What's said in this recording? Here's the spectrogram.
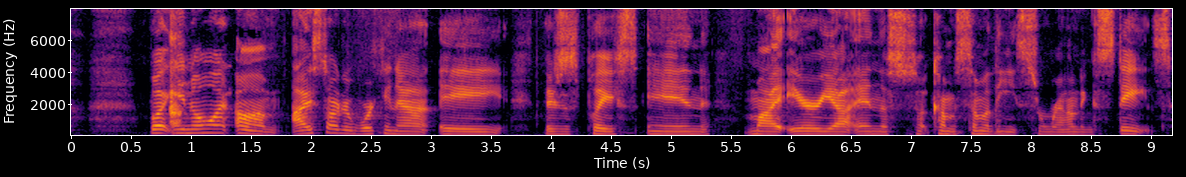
but you know what? Um, I started working at a there's this place in my area and the come some of the surrounding states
